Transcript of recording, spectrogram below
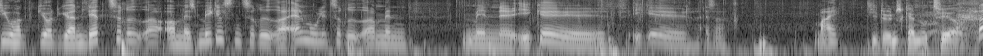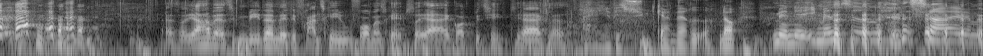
de jo har gjort Jørgen Let til ridder, og Mads Mikkelsen til ridder, og alt muligt til ridder, men, men øh, ikke, øh, ikke øh, altså, mig. Dit ønske er noteret. Altså, jeg har været til middag med det franske EU-formandskab, så jeg er godt betjent. Jeg er glad. Ej, jeg vil sygt gerne være ridder. Nå, men øh, i mellemtiden, så, øh,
